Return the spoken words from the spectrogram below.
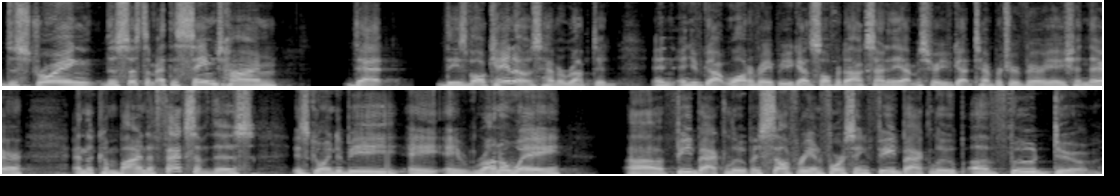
destroying the system at the same time that these volcanoes have erupted and, and you've got water vapor, you've got sulfur dioxide in the atmosphere, you've got temperature variation there. And the combined effects of this is going to be a, a runaway uh, feedback loop, a self-reinforcing feedback loop of food doom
